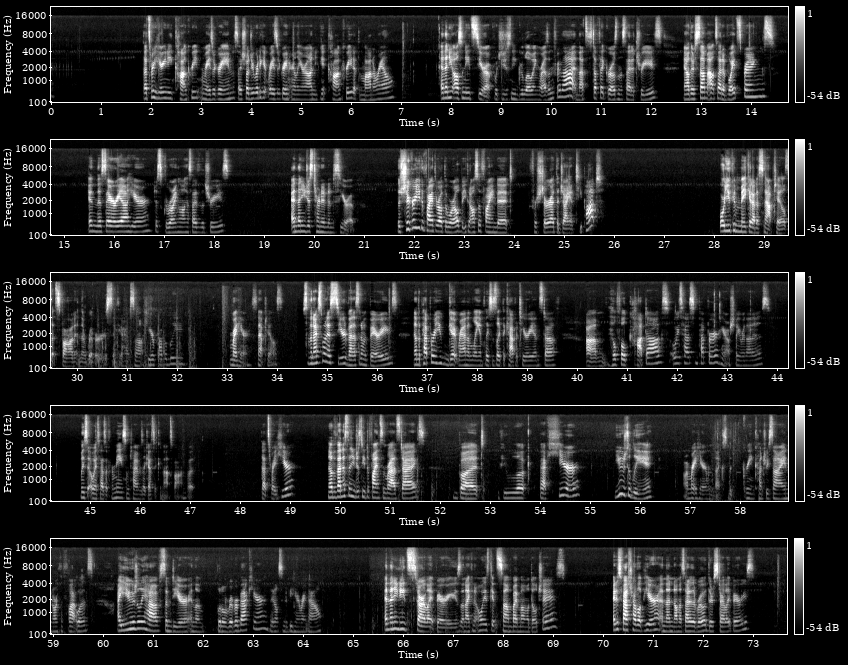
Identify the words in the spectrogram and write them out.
That's right here you need concrete and razorgrain. So I showed you where to get razorgrain earlier on. You can get concrete at the monorail. And then you also need syrup, which you just need glowing resin for that. And that's stuff that grows on the side of trees. Now there's some outside of White Springs in this area here, just growing along the sides of the trees. And then you just turn it into syrup. The sugar you can find throughout the world, but you can also find it for sure at the giant teapot. Or you can make it out of snaptails that spawn in the rivers. If you have some out here, probably. Right here, snaptails. So the next one is seared venison with berries. Now the pepper you can get randomly in places like the cafeteria and stuff. Um, Hillfolk hot dogs always has some pepper. Here, I'll show you where that is. At least it always has it for me. Sometimes I guess it cannot spawn, but that's right here. Now the venison, you just need to find some rad stags. But if you look back here, usually, I'm right here next to the green countryside north of Flatwoods. I usually have some deer in the little river back here. They don't seem to be here right now. And then you need starlight berries, and I can always get some by Mama Dolce's. I just fast travel up here, and then on the side of the road, there's starlight berries.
